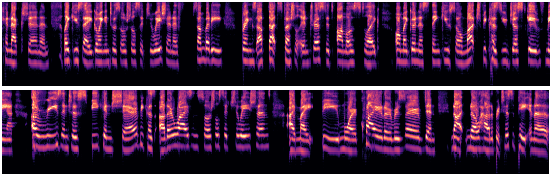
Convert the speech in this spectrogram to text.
connection and like you say going into a social situation if somebody brings up that special interest it's almost like oh my goodness thank you so much because you just gave me yeah a reason to speak and share because otherwise in social situations i might be more quiet or reserved and not know how to participate in a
